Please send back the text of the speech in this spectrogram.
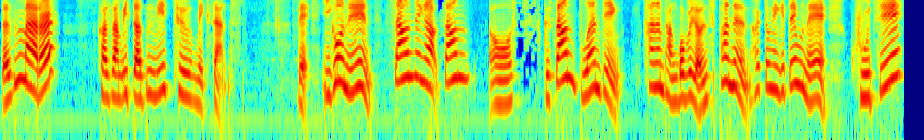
Doesn't matter because um, it doesn't need to make sense. 네, 이거는 sounding out, sound, 어, 그 sound blending 하는 방법을 연습하는 활동이기 때문에 굳이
